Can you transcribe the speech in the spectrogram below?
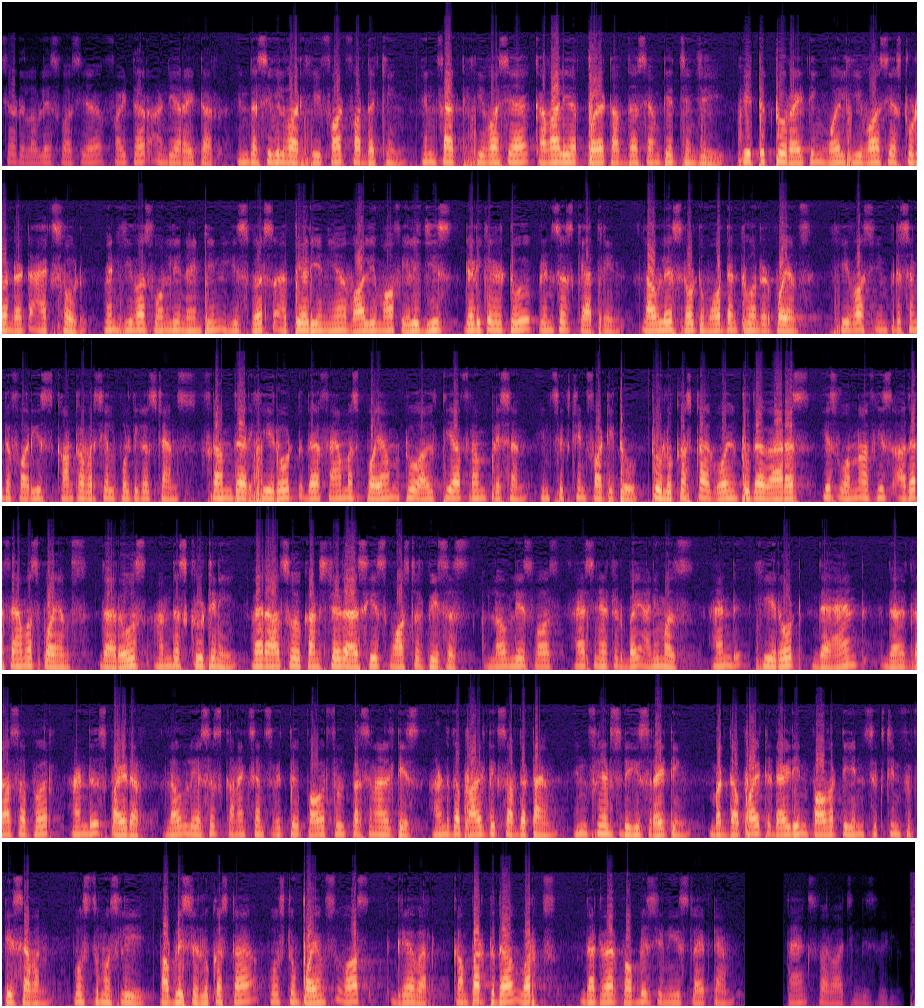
Richard Lovelace was a fighter and a writer. In the Civil War, he fought for the king. In fact, he was a cavalier poet of the 17th century. He took to writing while he was a student at Oxford. When he was only 19, his verse appeared in a volume of elegies dedicated to Princess Katherine. Lovelace wrote more than 200 poems. He was imprisoned for his controversial political stance. From there, he wrote the famous poem To Althea from prison in 1642. To Lucasta going to the Warres is one of his other famous poems. The Rose and the Scrutiny were also considered as his masterpieces. Lovelace was fascinated by animals and he wrote The Ant, the Grasshopper and the Spider. Lovelace's connections with powerful personalities and the politics of the time influenced his writing, but the poet died in poverty in 1657. Posthumously published Lucasta Postume poems was graver compared to the works that were published in his lifetime. Thanks for watching this video.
